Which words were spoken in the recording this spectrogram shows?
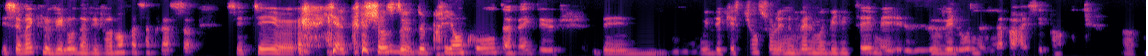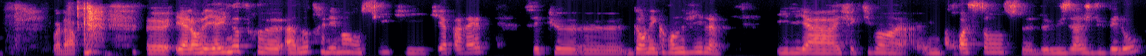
Et c'est vrai que le vélo n'avait vraiment pas sa place. C'était euh, quelque chose de, de, pris en compte avec des, des, oui, des questions sur les nouvelles mobilités, mais le vélo n'apparaissait pas. Voilà. Euh, et alors, il y a une autre, un autre élément aussi qui, qui apparaît, c'est que euh, dans les grandes villes, il y a effectivement une croissance de l'usage du vélo,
